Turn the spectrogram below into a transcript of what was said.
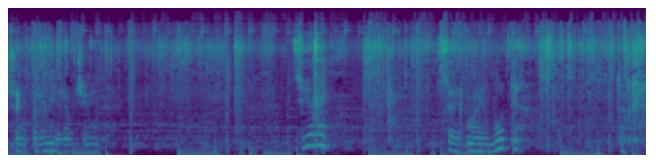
Ще й перевіримо, чи він цілий. Все як має бути. Так.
